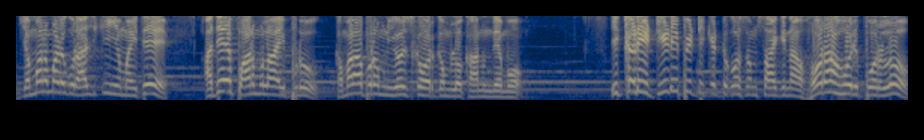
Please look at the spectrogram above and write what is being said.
జమ్మలమడుగు రాజకీయం అయితే అదే ఫార్ములా ఇప్పుడు కమలాపురం నియోజకవర్గంలో కానుందేమో. ఇక్కడి టీడీపీ టికెట్ కోసం సాగిన హోరాహోరి పోరులో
